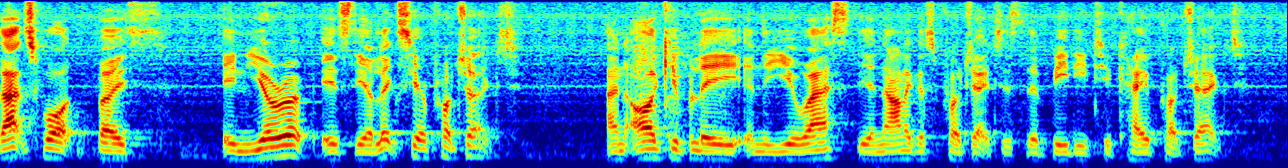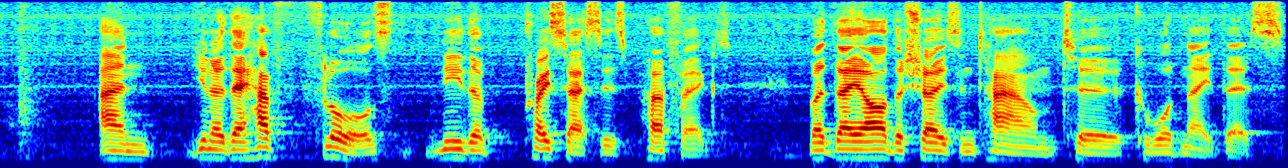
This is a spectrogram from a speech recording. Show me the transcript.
that's what both in Europe is the Elixir project, and arguably in the US, the analogous project is the BD2K project. And, you know, they have flaws, neither process is perfect, but they are the shows in town to coordinate this.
